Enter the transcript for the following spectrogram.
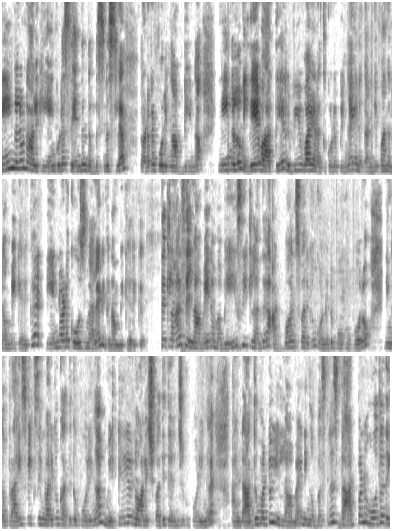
நீங்களும் நாளைக்கு என் கூட சேர்ந்து இந்த பிஸ்னஸில் தொடர போகிறீங்க அப்படின்னா நீங்களும் இதே வார்த்தையை ரிவ்யூவாக எனக்கு கொடுப்பீங்க. எனக்கு கண்டிப்பாக அந்த நம்பிக்கை இருக்குது என்னோட கோர்ஸ் மேலே எனக்கு நம்பிக்கை இருக்குது இந்த கிளாஸ் எல்லாமே நம்ம பேசிக்லேருந்து அட்வான்ஸ் வரைக்கும் கொண்டுட்டு போக போகிறோம் நீங்கள் ப்ரைஸ் ஃபிக்ஸிங் வரைக்கும் கற்றுக்க போகிறீங்க மெட்டீரியல் நாலேஜ் பற்றி தெரிஞ்சுக்க போகிறீங்க அண்ட் அது மட்டும் இல்லாமல் நீங்கள் பிஸ்னஸ் ஸ்டார்ட் பண்ணும்போது அதை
